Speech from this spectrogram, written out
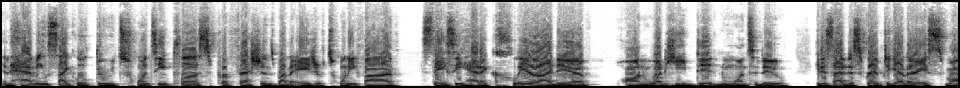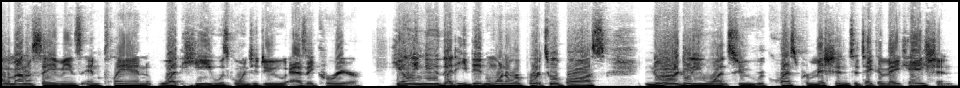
And having cycled through 20 plus professions by the age of 25, Stacy had a clear idea on what he didn't want to do he decided to scrape together a small amount of savings and plan what he was going to do as a career. He only knew that he didn't want to report to a boss, nor did he want to request permission to take a vacation.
